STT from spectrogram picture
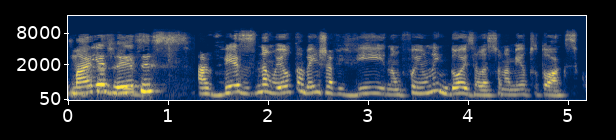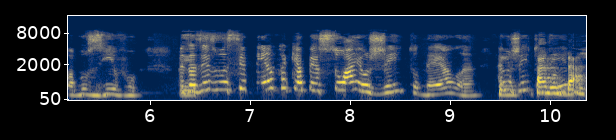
mas às vezes às vezes, não, eu também já vivi, não foi um nem dois relacionamento tóxico, abusivo. Mas às vezes você pensa que a pessoa, ah, é o jeito dela, é o jeito Vai dele. Mudar.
